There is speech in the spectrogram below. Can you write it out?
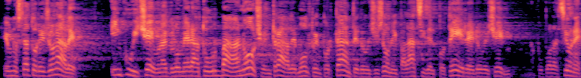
è uno stato regionale in cui c'è un agglomerato urbano centrale molto importante dove ci sono i palazzi del potere, dove c'è una popolazione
